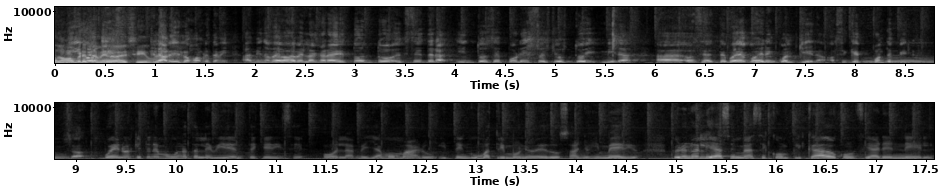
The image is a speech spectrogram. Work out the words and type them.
conmigo hombres también lo decimos. Claro, y los hombres también. A mí no me vas a ver la cara de tonto, etcétera. Y entonces por eso yo estoy, mira, ah, o sea, te voy a coger en cualquiera. Así que ponte pilas. O sea, Bueno, aquí tenemos una televidente que dice, hola, me llamo Maru y tengo un matrimonio de dos años y medio, pero en realidad se me hace complicado confiar en él,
